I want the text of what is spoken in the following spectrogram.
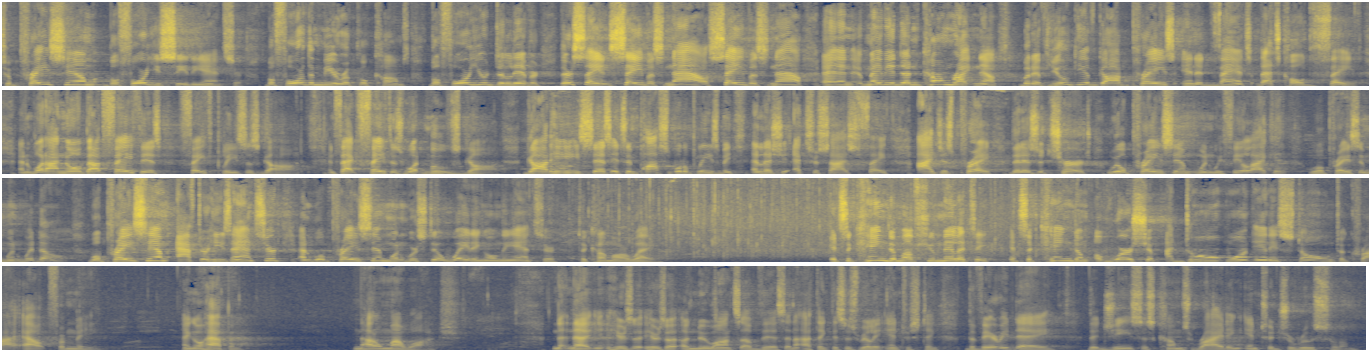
to praise Him before you see the answer, before the miracle comes, before you're delivered. They're saying, Save us now, save us now. And maybe it doesn't come right now. But if you'll give God praise in advance, that's called faith. And what I know about faith is faith pleases God. In fact, faith is what moves God. God, He says, it's impossible to please me unless you exercise faith. I just pray that as a church, we'll praise Him when we feel like it, we'll praise Him when we don't. We'll praise Him after He's answered, and we'll praise Him when we're still waiting on the answer to come our way. It's a kingdom of humility. It's a kingdom of worship. I don't want any stone to cry out for me. Ain't gonna happen. Not on my watch. Now, now here's, a, here's a, a nuance of this, and I think this is really interesting. The very day that Jesus comes riding into Jerusalem,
